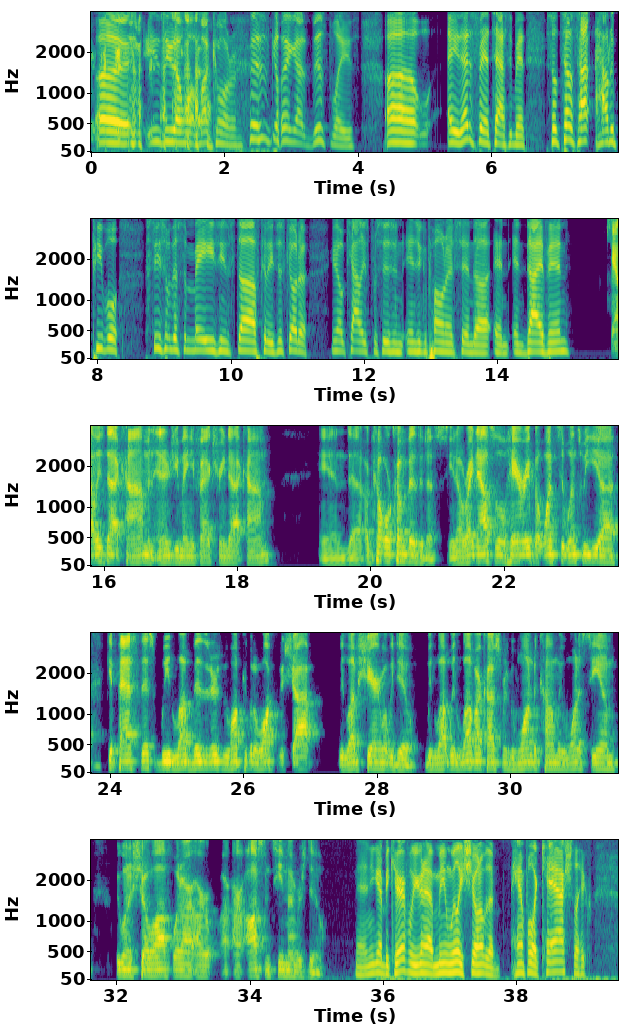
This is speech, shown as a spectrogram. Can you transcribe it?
uh, he's the dude I want my corner. Let's go hang out at this place. Uh, hey, that is fantastic, man. So tell us how how do people see some of this amazing stuff? Can they just go to you know Callie's Precision Engine Components and uh and and dive in? Callies.com and energymanufacturing.com. And uh, or, come, or come visit us. You know, right now it's a little hairy, but once once we uh, get past this, we love visitors. We want people to walk through the shop. We love sharing what we do. We love we love our customers. We want them to come. We want to see them. We want to show off what our our, our, awesome team members do. Man, you gotta be careful. You're gonna have me and Willie showing up with a handful of cash, like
